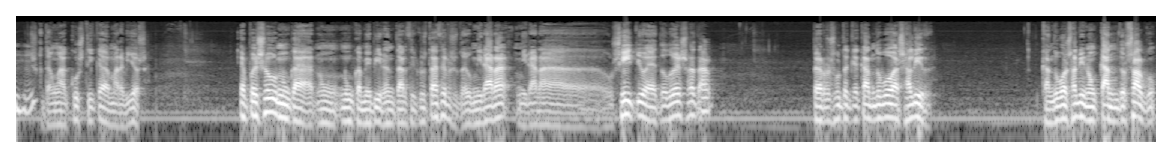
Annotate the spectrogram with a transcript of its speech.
Uh -huh. Iso que ten unha acústica maravillosa. E pois eu nunca, nun, nunca me vira en tal circunstancia, resulta eu mirara, mirara o sitio e todo eso e tal, pero resulta que cando vou a salir, cando vou a salir, non cando salgo,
